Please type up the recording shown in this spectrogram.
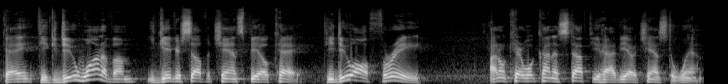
Okay, if you can do one of them, you give yourself a chance to be okay. If you do all three, I don't care what kind of stuff you have, you have a chance to win.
